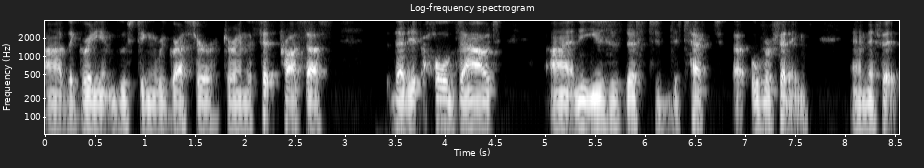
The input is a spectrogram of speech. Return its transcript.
uh, the gradient boosting regressor during the fit process that it holds out uh, and it uses this to detect uh, overfitting. And if it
